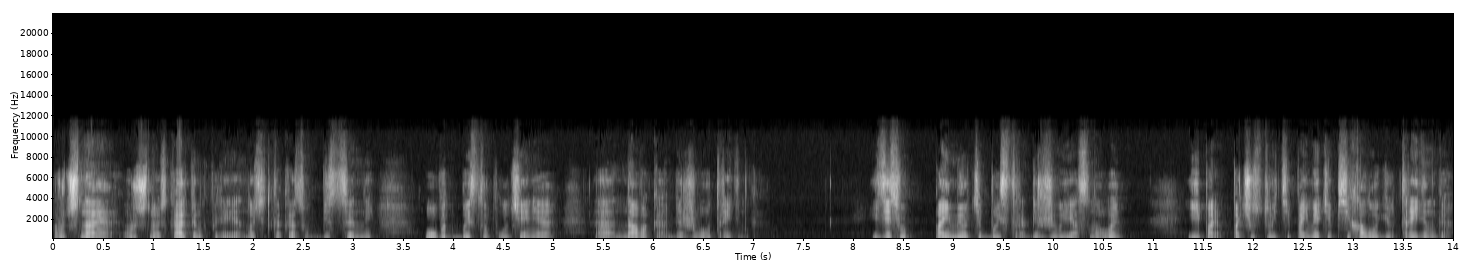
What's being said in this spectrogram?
ручная, ручной скальпинг приносит как раз вот бесценный опыт быстрого получения э, навыка биржевого трейдинга. И здесь вы поймете быстро биржевые основы и по почувствуете, поймете психологию трейдинга,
